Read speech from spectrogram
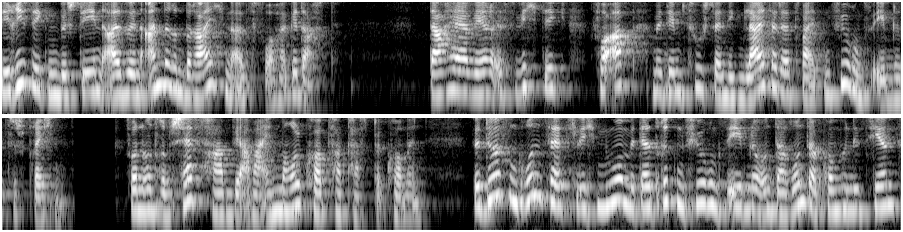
Die Risiken bestehen also in anderen Bereichen als vorher gedacht. Daher wäre es wichtig, vorab mit dem zuständigen Leiter der zweiten Führungsebene zu sprechen. Von unserem Chef haben wir aber einen Maulkorb verpasst bekommen. Wir dürfen grundsätzlich nur mit der dritten Führungsebene und darunter kommunizieren,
